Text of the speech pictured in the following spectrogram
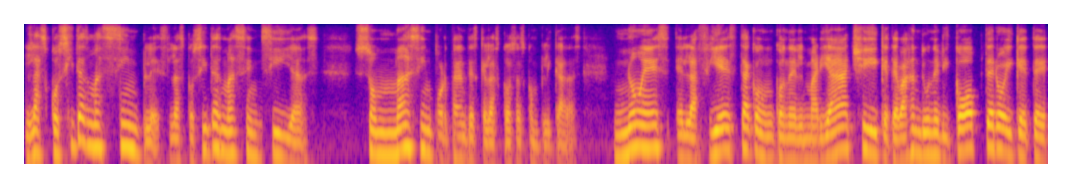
las cositas más simples, las cositas más sencillas, son más importantes que las cosas complicadas. No es la fiesta con, con, el mariachi que te bajan de un helicóptero y que te,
